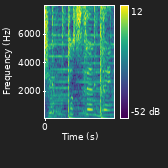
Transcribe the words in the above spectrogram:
shit, to send them.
